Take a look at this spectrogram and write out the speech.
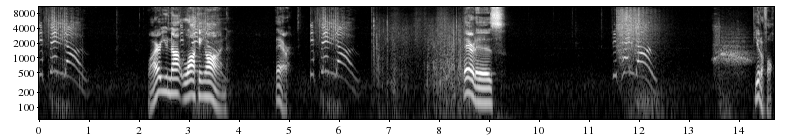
Diffindo! Why are you not locking on? There. Diffindo! There it is. Diffindo! Beautiful.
